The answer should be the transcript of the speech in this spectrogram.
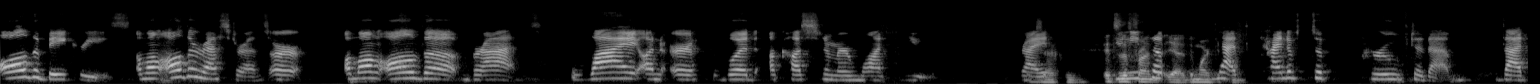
all the bakeries among all the restaurants or among all the brands why on earth would a customer want you right Exactly. It's You the front, to- yeah, the marketing. yeah it's kind of to prove to them that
